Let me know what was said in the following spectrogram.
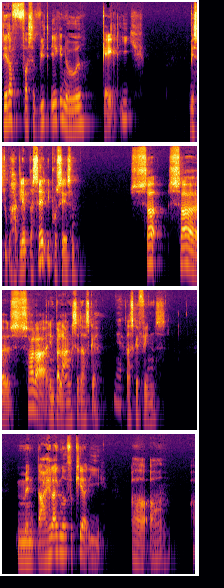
Det er der for så vidt ikke noget galt i. Hvis du har glemt dig selv i processen, så, så, så er der en balance, der skal, Ja. der skal findes. Men der er heller ikke noget forkert i at, at, at,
